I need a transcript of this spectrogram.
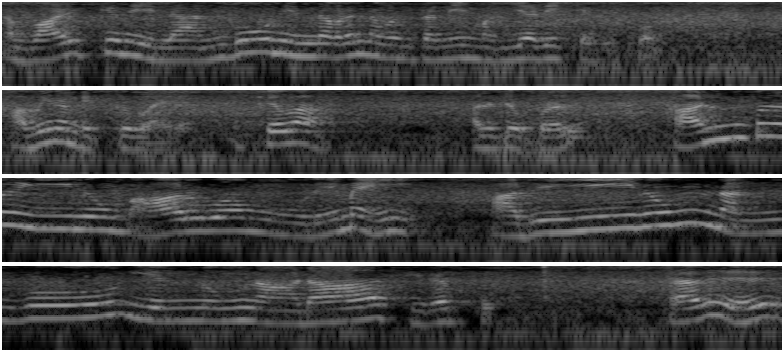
நம்ம வாழ்க்கைன்னு இல்லை அன்பும் இருந்தவரை நம்மளுக்கு தனி மரியாதை கிடைக்கும் அப்படின்னு நம்ம எடுத்துவாங்க ஓகேவா அடுத்த குரல். அன்பு ஈனும் ஆர்வம் உடைமை அதீனும் ஈனும் என்னும் நாடா சிறப்பு. அதாவது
